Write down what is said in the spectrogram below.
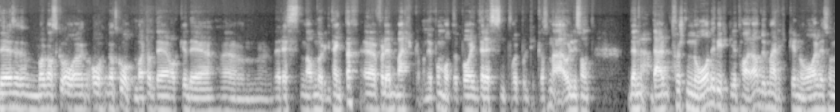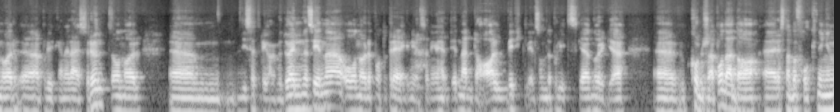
det var ganske, ganske, åpenbart at det var ikke det um, resten av Norge tenkte. Uh, for det merka man jo på en måte på interessen for politikk. og sånn, er jo litt sånn, den, Det er først nå det virkelig tar av. Du merker nå liksom når uh, politikerne reiser rundt, og når um, de setter i gang med duellene sine, og når det på en måte preger nyhetssendingene hele tiden. Det er da virkelig liksom, det politiske Norge Eh, kobler seg på. Det er da eh, resten av befolkningen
